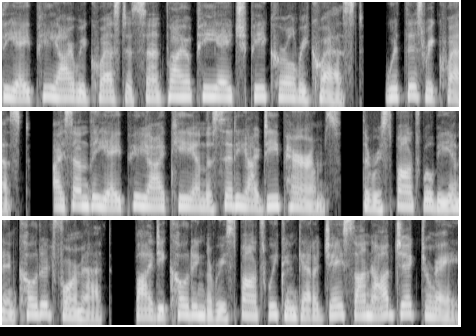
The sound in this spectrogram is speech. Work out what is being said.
the API request is sent via PHP curl request. With this request, I send the API key and the city ID params. The response will be in encoded format. By decoding the response we can get a JSON object array.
